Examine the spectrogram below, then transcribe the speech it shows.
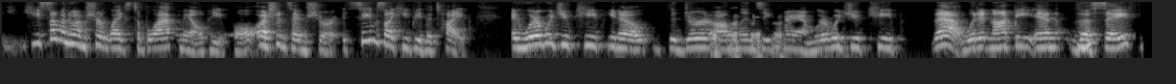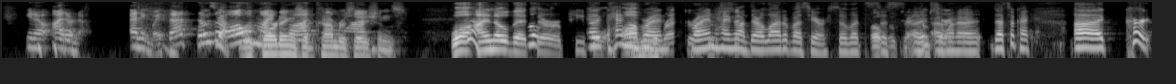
he's someone who i'm sure likes to blackmail people oh, i shouldn't say i'm sure it seems like he'd be the type and where would you keep you know the dirt on lindsey graham where would you keep that would it not be in the Mm-hmm. safe you know i don't know anyway that those are Yeah. all of my Recordings thoughts of conversations. Well, Yeah. I know that Well, there are people. Uh, hang on, the Brian. record Brian, hang say- on. There are a lot of us here, so let's Oh, just. okay. I, I'm I sorry. want to. That's okay. Uh, Kurt,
